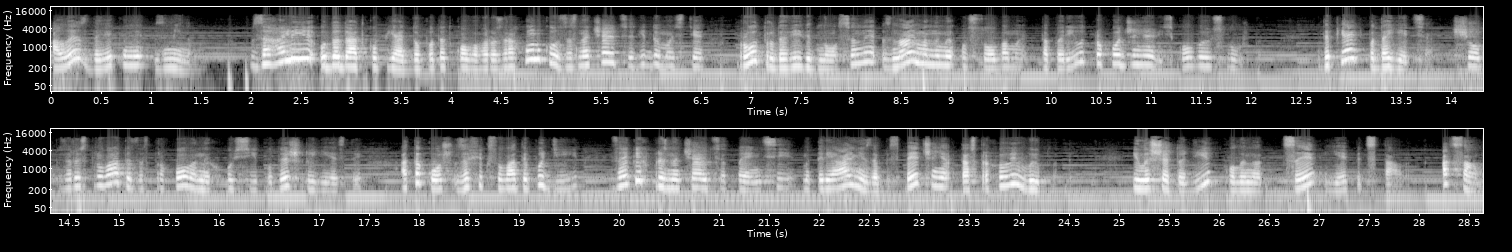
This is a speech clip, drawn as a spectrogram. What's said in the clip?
але з деякими змінами. Взагалі, у додатку 5 до податкового розрахунку зазначаються відомості про трудові відносини з найманими особами та період проходження військової служби. Д5 подається, щоб зареєструвати застрахованих осіб у Держреєстрі, а також зафіксувати події, за яких призначаються пенсії, матеріальні забезпечення та страхові виплати. І лише тоді, коли на це є підстави. А саме,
